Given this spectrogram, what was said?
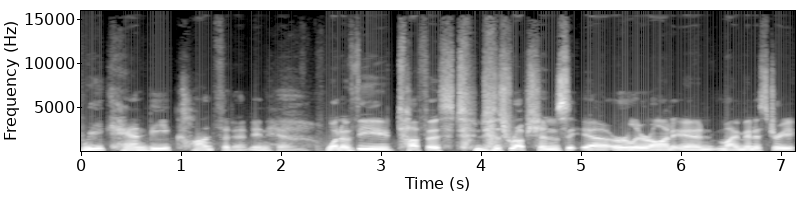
We can be confident in him. One of the toughest disruptions uh, earlier on in my ministry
